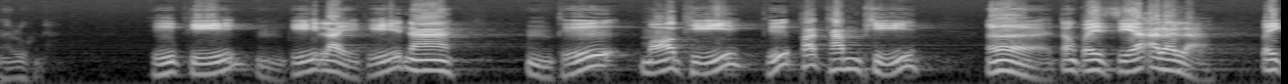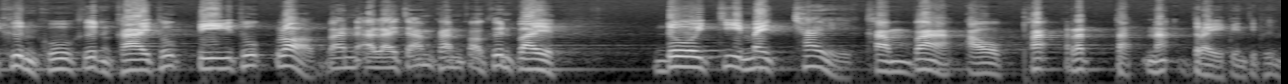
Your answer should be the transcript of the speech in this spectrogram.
นะลูกนะถือผีผีไล่ผีนาถือหมอผี ถือพระธรรมผี เออ ต้องไปเสียอะไรล่ะ ไปขึ้นครูขึ้นคายทุกปีทุกรอบวันอะไรสำคัญก็ขึ้นไป โดยที่ไม่ใช่คำว่าเอาพระรัตนตรัยเป็นที่พึ่ง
